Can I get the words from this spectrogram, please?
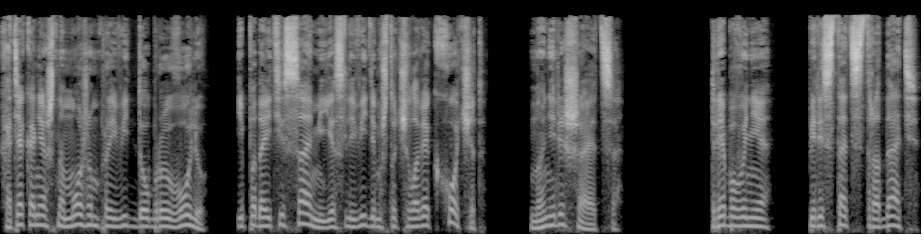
Хотя, конечно, можем проявить добрую волю и подойти сами, если видим, что человек хочет, но не решается. Требование перестать страдать,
